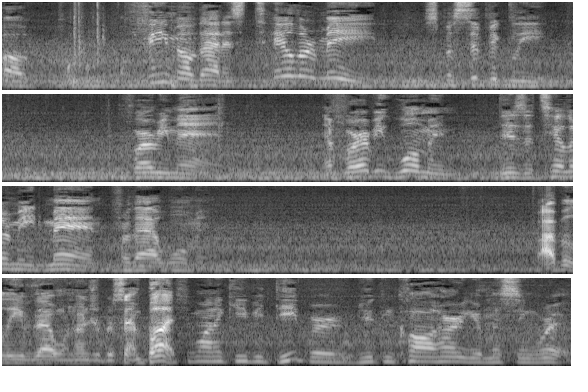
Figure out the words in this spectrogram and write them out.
a, a female that is tailor made specifically for every man, and for every woman, there's a tailor made man for that woman. I believe that 100%. But If you want to keep it deeper, you can call her your missing rib.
